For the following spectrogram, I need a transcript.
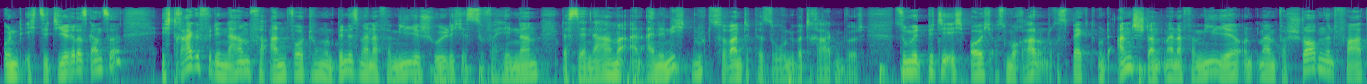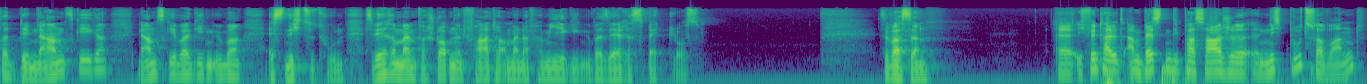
Und ich zitiere das Ganze. Ich trage für den Namen Verantwortung und bin es meiner Familie schuldig, es zu verhindern, dass der Name an eine nicht blutsverwandte Person übertragen wird. Somit bitte ich euch aus Moral und Respekt und Anstand meiner Familie und meinem verstorbenen Vater, dem Namensgeber, Namensgeber gegenüber, es nicht zu tun. Es wäre meinem verstorbenen Vater und meiner Familie gegenüber sehr respektlos. Sebastian. Äh, ich finde halt am besten die Passage äh, nicht blutsverwandt.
